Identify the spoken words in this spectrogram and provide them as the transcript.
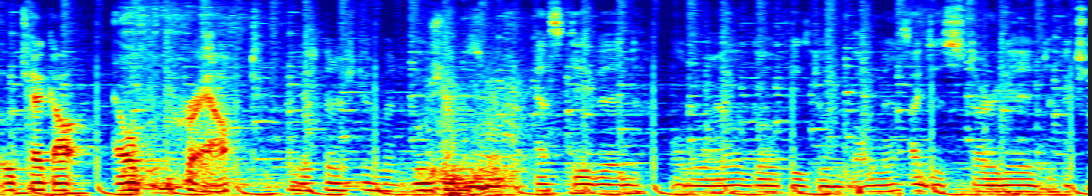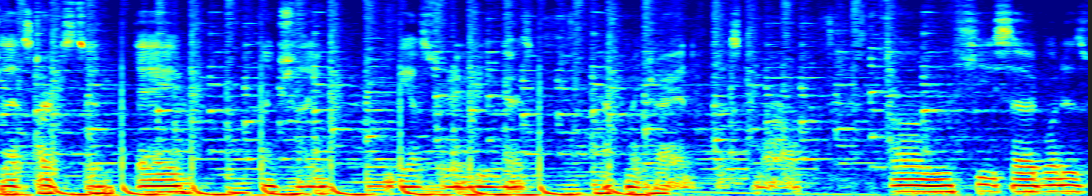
Go check out Elfcraft. I just finished doing my devotions. Asked David a little while ago if he's doing Vlogmas. I just started. Actually, that starts today. Actually, yesterday to you guys. I have to make tomorrow. Um, he said, "What is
